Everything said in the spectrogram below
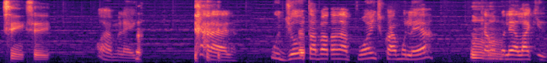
Sim, sei. Porra, moleque. Caralho. O Joe tava lá na ponte com a mulher, Aquela uhum. mulher lá que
